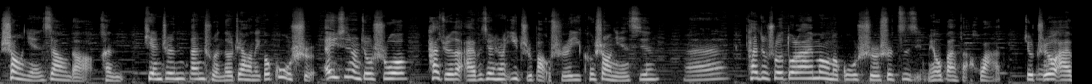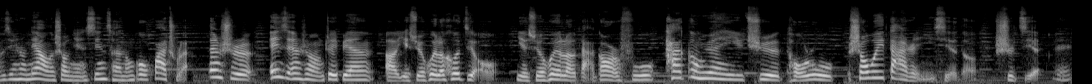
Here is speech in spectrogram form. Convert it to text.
少年向的、很天真单纯的这样的一个故事。A 先生就说，他觉得 F 先生一直保持着一颗少年心。哎，他就说哆啦 A 梦的故事是自己没有办法画的，就只有 F 先生那样的少年心才能够画出来。但是 A 先生这边啊，也学会了喝酒，也学会了打高尔夫，他更愿意去投入稍微大人一些的世界，哎，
